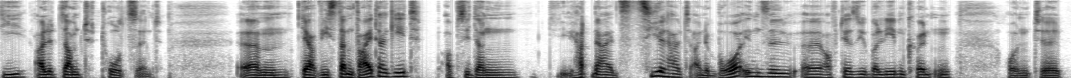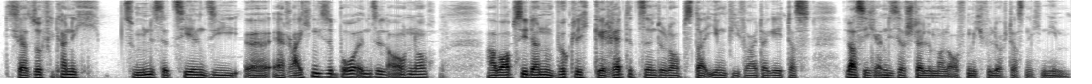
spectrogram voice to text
die allesamt tot sind. Ähm, ja, wie es dann weitergeht, ob sie dann die hatten als Ziel halt eine Bohrinsel, äh, auf der sie überleben könnten. Und äh, ja, so viel kann ich zumindest erzählen, sie äh, erreichen diese Bohrinsel auch noch. Aber ob sie da nun wirklich gerettet sind oder ob es da irgendwie weitergeht, das lasse ich an dieser Stelle mal offen. Ich will euch das nicht nehmen.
